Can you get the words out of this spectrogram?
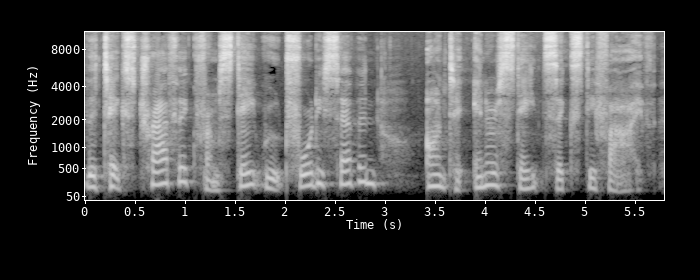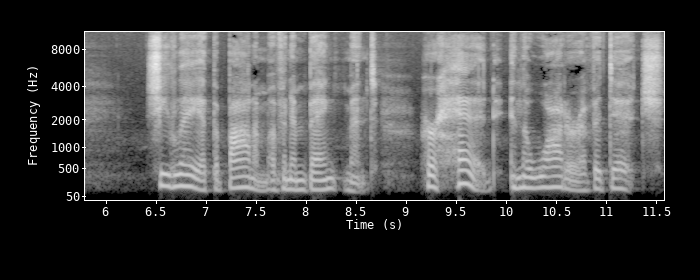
that takes traffic from State Route 47 onto Interstate 65. She lay at the bottom of an embankment, her head in the water of a ditch,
